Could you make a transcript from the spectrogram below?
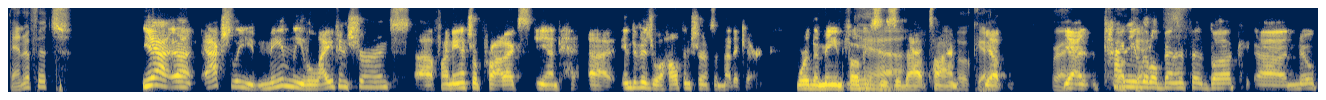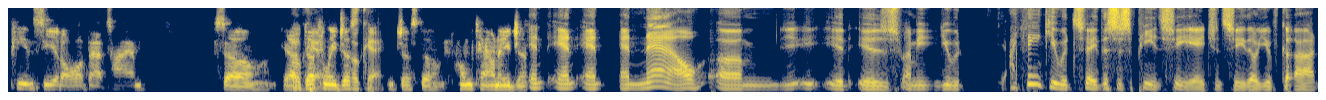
benefits. Yeah, uh, actually, mainly life insurance, uh, financial products, and uh, individual health insurance and Medicare were the main focuses Yeah. at that time. Okay. Yep. Right. Yeah, tiny Okay. little benefit book, uh, no P&C at all at that time. So yeah, Okay. definitely just Okay. just a hometown agent. and and and and now um it is i mean you would i think you would say this is a P&C agency though you've got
